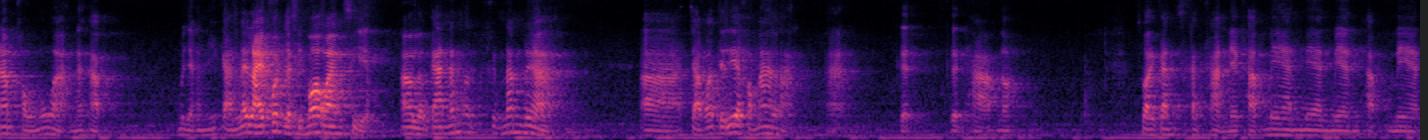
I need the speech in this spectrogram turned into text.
นำเขางัวนะครับบรรยากาศมีการหลายๆคนกับสิมอวางเสียเอาเหลือการน้ำน้ำเนื้ออาจากออสเตรเลียเขามาหลังเกิดเกิดถามเนาะ ซอยกันขัดขันเนี่ยครับแมนแมนแมนครับแมน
